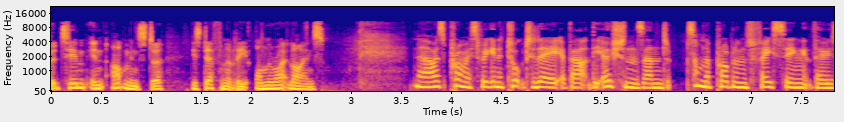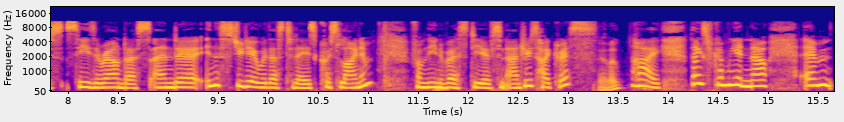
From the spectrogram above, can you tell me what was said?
but Tim in Upminster is definitely on the right lines. Now, as promised, we're going to talk today about the oceans and some of the problems facing those seas around us. And uh, in the studio with us today is Chris Lynam from the University of St Andrews. Hi, Chris. Hello. Hi. Thanks for coming in. Now, um,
